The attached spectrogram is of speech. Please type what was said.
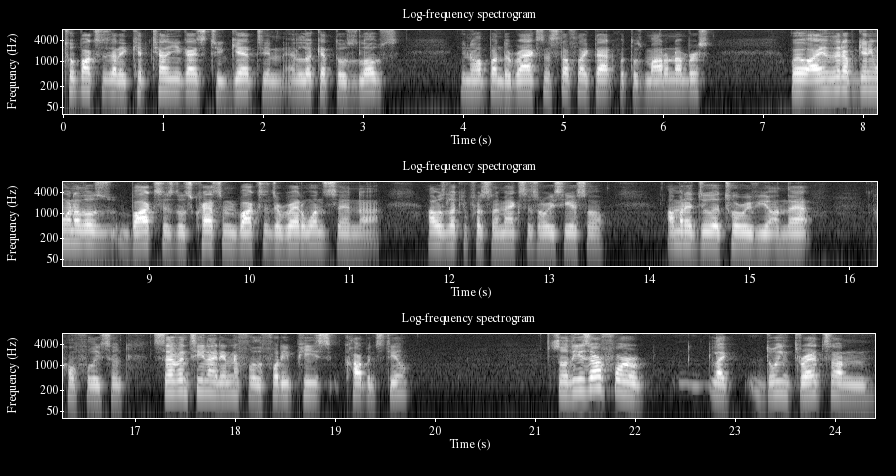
toolboxes that I kept telling you guys to get and, and look at those Lowe's. You know, up on the racks and stuff like that with those model numbers. Well, I ended up getting one of those boxes, those Craftsman boxes, the red ones. And uh, I was looking for some accessories here, so I'm going to do a tour review on that hopefully soon. 17.99 for the 40 piece carbon steel. So these are for like doing threads on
